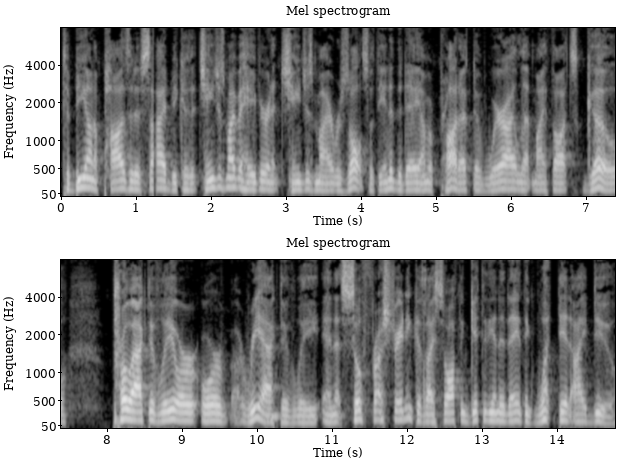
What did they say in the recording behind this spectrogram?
to be on a positive side because it changes my behavior and it changes my results. So at the end of the day, I'm a product of where I let my thoughts go proactively or or reactively and that's so frustrating because I so often get to the end of the day and think what did I do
